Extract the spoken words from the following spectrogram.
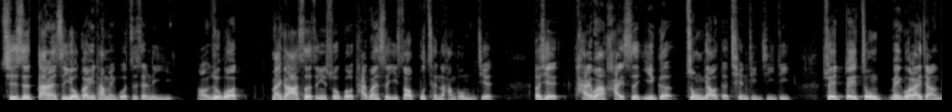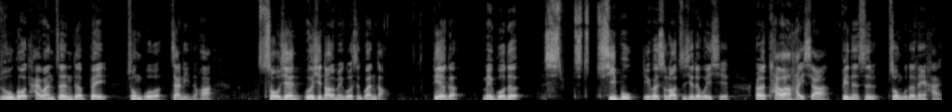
其实当然是攸关于他美国自身利益啊。如果麦克阿瑟曾经说过，台湾是一艘不成的航空母舰。而且台湾还是一个重要的潜艇基地，所以对中美国来讲，如果台湾真的被中国占领的话，首先威胁到的美国是关岛，第二个，美国的西西部也会受到直接的威胁，而台湾海峡变成是中国的内海，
